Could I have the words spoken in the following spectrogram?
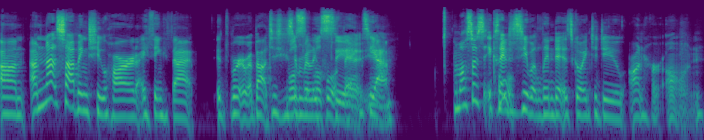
um, I'm not sobbing too hard. I think that it, we're about to see We'll some really we'll cool see it, things. yeah. yeah. I'm also excited Cool. to see what Linda is going to do on her own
